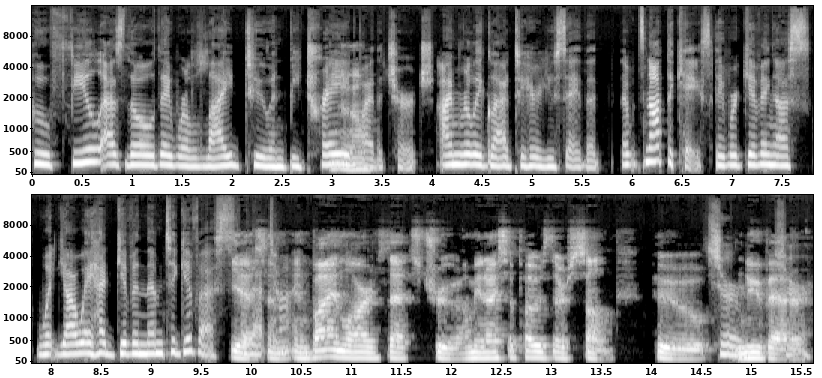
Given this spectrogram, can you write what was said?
who feel as though they were lied to and betrayed by the church. I'm really glad to hear you say that it's not the case. They were giving us what Yahweh had given them to give us yes, and, time. and by and large, that's true. I mean, I suppose there's some who Sure, knew better. sure.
